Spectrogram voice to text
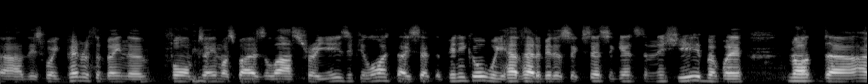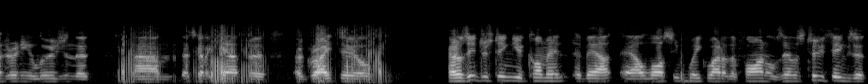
uh, this week. Penrith have been the form team, I suppose, the last three years, if you like. They set the pinnacle. We have had a bit of success against them this year, but we're not uh, under any illusion that um, that's going to count for a great deal. And it was interesting your comment about our loss in week one of the finals. There was two things that,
